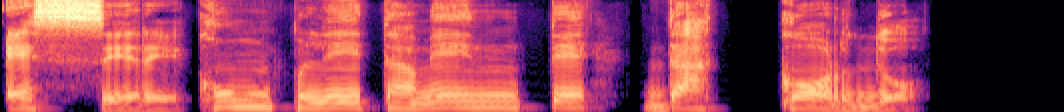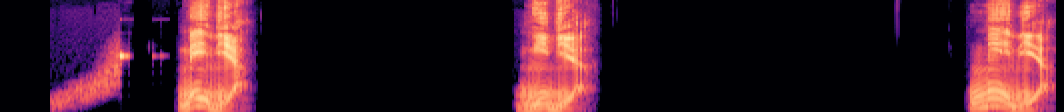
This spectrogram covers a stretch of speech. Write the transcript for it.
Essere completamente d'accordo. Media. Media. Media.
